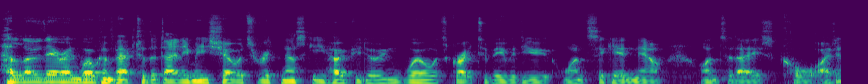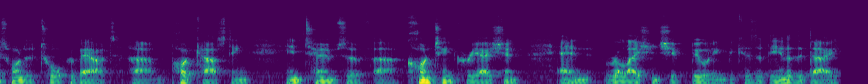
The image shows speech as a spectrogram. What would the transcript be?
Hello there, and welcome back to the Daily Me Show. It's Rick Nusky. Hope you're doing well. It's great to be with you once again. Now, on today's call, I just wanted to talk about um, podcasting in terms of uh, content creation and relationship building because at the end of the day,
